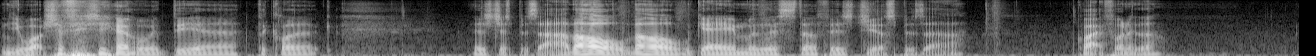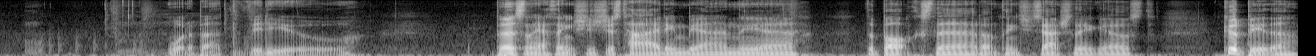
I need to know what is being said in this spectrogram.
you watch a video with the uh, the clerk. It's just bizarre. The whole the whole game with this stuff is just bizarre. Quite funny though. What about the video? Personally, I think she's just hiding behind the uh, the box there. I don't think she's actually a ghost. Could be though.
